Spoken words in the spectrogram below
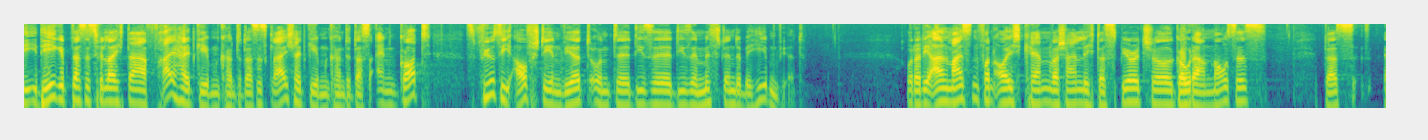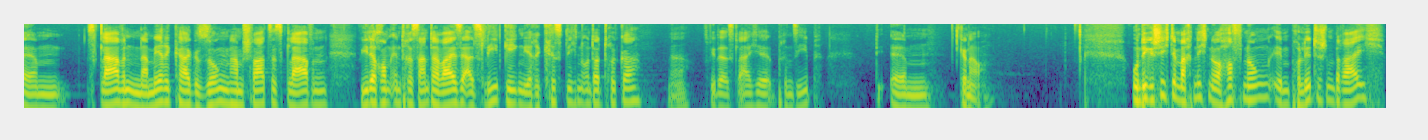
Die Idee gibt, dass es vielleicht da Freiheit geben könnte, dass es Gleichheit geben könnte, dass ein Gott für sie aufstehen wird und äh, diese, diese Missstände beheben wird. Oder die allermeisten von euch kennen wahrscheinlich das Spiritual Go Down Moses, das ähm, Sklaven in Amerika gesungen haben, schwarze Sklaven, wiederum interessanterweise als Lied gegen ihre christlichen Unterdrücker. Ja, ist wieder das gleiche Prinzip. Die, ähm, genau. Und die Geschichte macht nicht nur Hoffnung im politischen Bereich,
